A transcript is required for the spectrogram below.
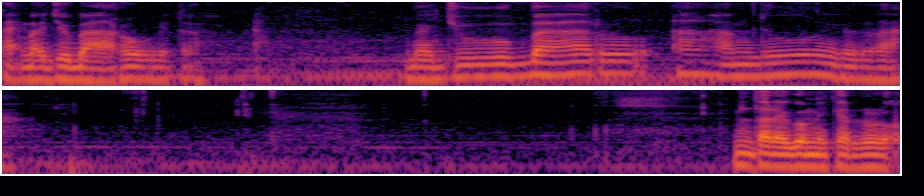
pengen baju baru gitu. Baju baru alhamdulillah. Bentar ya gue mikir dulu.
